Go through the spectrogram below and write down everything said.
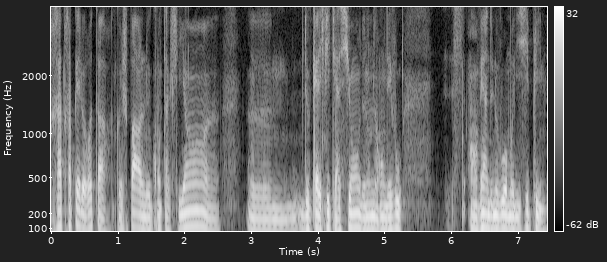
rattraper le retard. Que je parle de contact client, de qualification, de nombre de rendez-vous. On revient de nouveau au mot discipline.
